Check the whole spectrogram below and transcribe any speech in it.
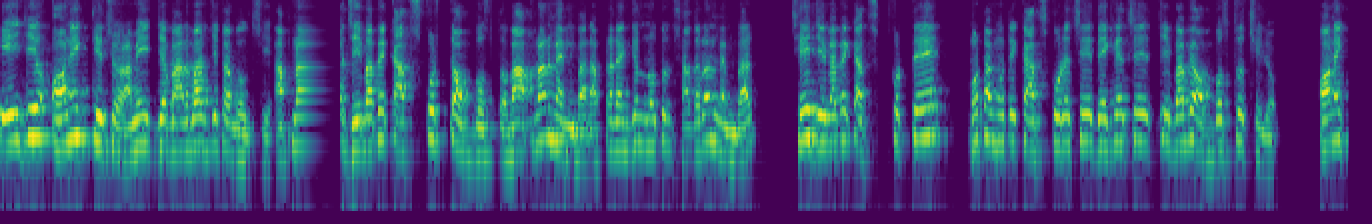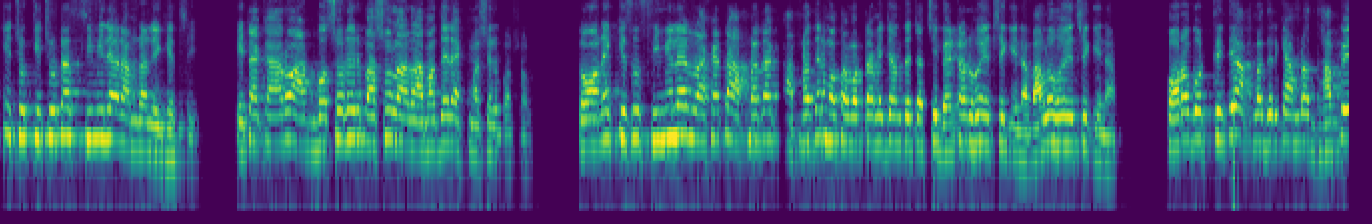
এই যে অনেক কিছু, আমি যে বারবার যেটা বলছি, আপনার যেভাবে কাজ করতে অভ্যস্ত বা আপনার মেম্বার আপনার একজন নতুন সাধারণ মেম্বার সে যেভাবে কাজ করতে, মোটামুটি কাজ করেছে, দেখেছে, যেভাবে অভ্যস্ত ছিল অনেক কিছু কিছুটা সিমিলার আমরা রেখেছি। এটা কারও আট বছরের ফসল আর আমাদের এক মাসের ফসল। তো অনেক কিছু সিমিলার রাখাটা আপনারা, আপনাদের মতামতটা আমি জানতে চাচ্ছি বেটার হয়েছে কিনা, ভালো হয়েছে কিনা? পরবর্তীতে আপনাদেরকে আমরা ধাপে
